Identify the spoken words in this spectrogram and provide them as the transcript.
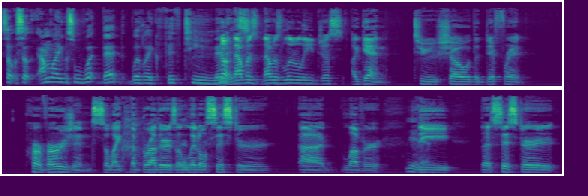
so so I'm like so what that was like 15 minutes. No, that was that was literally just again to show the different perversions. So like the brother is a little sister uh, lover. The the sister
